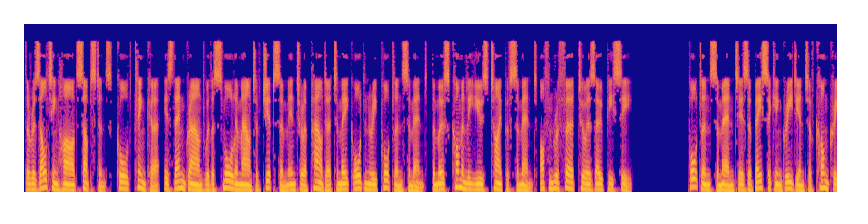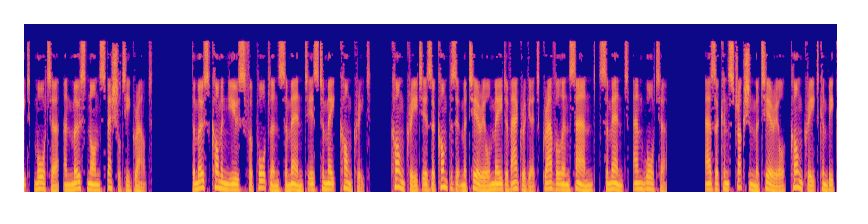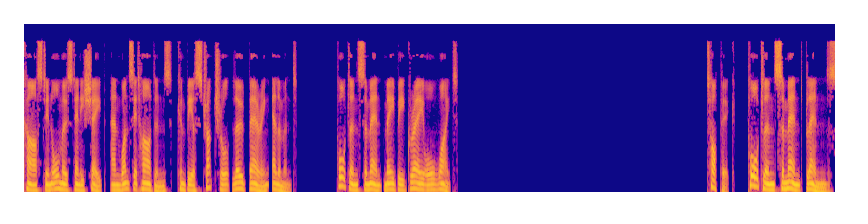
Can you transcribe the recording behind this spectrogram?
The resulting hard substance, called clinker, is then ground with a small amount of gypsum into a powder to make ordinary Portland cement, the most commonly used type of cement often referred to as OPC. Portland cement is a basic ingredient of concrete, mortar, and most non-specialty grout. The most common use for Portland cement is to make concrete. Concrete is a composite material made of aggregate gravel and sand, cement, and water. As a construction material, concrete can be cast in almost any shape, and once it hardens, can be a structural load-bearing element. Portland cement may be gray or white. Portland cement blends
